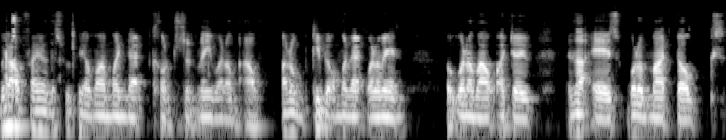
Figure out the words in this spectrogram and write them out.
Without fail, this would be on my neck constantly when I'm out. I don't keep it on my neck when I'm in, but when I'm out, I do. And that is one of my dogs.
